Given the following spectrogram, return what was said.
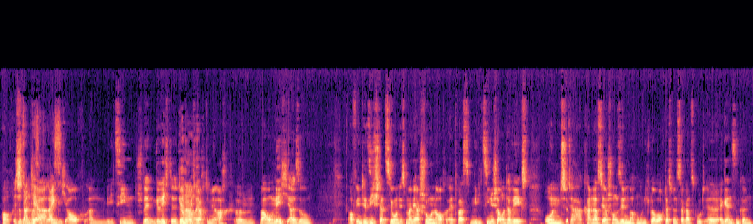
auch Es eine stand ja ist. eigentlich auch an Medizinstudenten gerichtet. Genau, aber ich ja. dachte mir, ach, ähm, warum nicht? Also auf Intensivstation ist man ja schon auch etwas medizinischer unterwegs und da kann das ja schon Sinn machen. Und ich glaube auch, dass wir uns da ganz gut äh, ergänzen können.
